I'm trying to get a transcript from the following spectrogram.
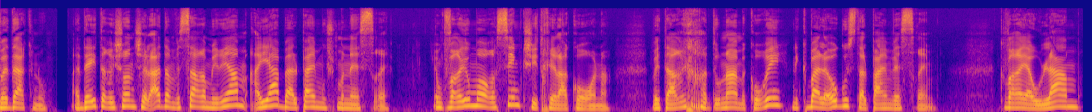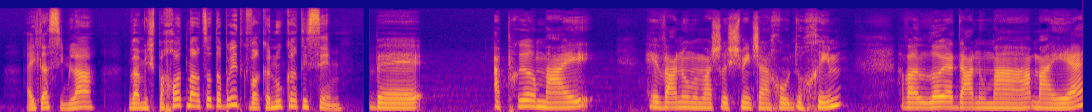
בדקנו. הדייט הראשון של אדם ושרה מרים היה ב-2018. הם כבר היו מאורסים כשהתחילה הקורונה, ותאריך החתונה המקורי נקבע לאוגוסט 2020. כבר היה אולם, הייתה שמלה, והמשפחות מארצות הברית כבר קנו כרטיסים. באפריל-מאי הבנו ממש רשמית שאנחנו דוחים, אבל לא ידענו מה, מה יהיה.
